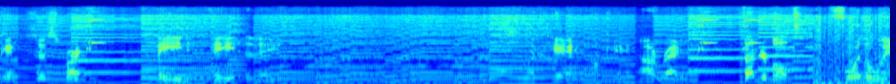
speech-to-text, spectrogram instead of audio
Okay, so Sparky. Evade, evade, evade. Okay, okay. Alrighty. Thunderbolt for the win.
